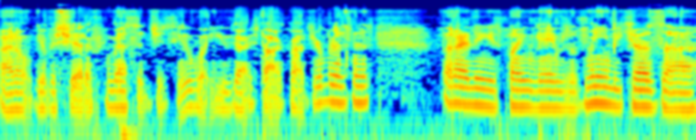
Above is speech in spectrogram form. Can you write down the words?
I don't give a shit if he messages you. What you guys talk about your business. But I think he's playing games with me because uh,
